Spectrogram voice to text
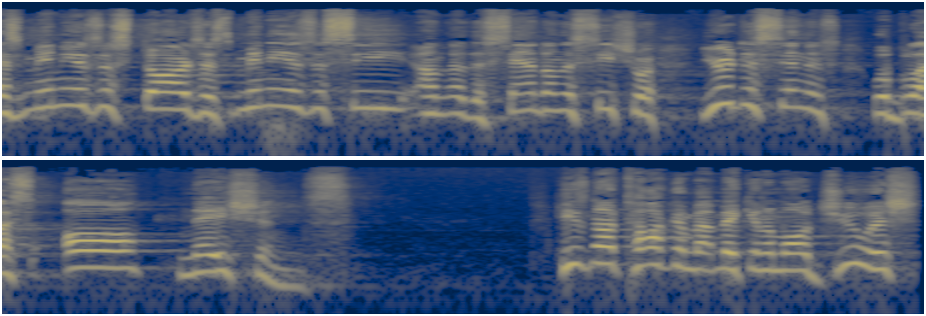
as many as the stars, as many as the sea, on the sand on the seashore, your descendants will bless all nations. He's not talking about making them all Jewish.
